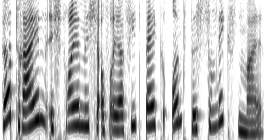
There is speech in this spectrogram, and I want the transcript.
Hört rein, ich freue mich auf euer Feedback und bis zum nächsten Mal.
